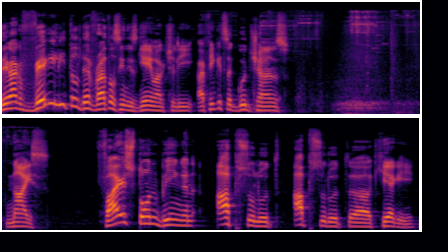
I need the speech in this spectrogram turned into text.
There are very little Dev Rattles in this game, actually. I think it's a good chance. Nice. Firestone being an absolute, absolute uh, carry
